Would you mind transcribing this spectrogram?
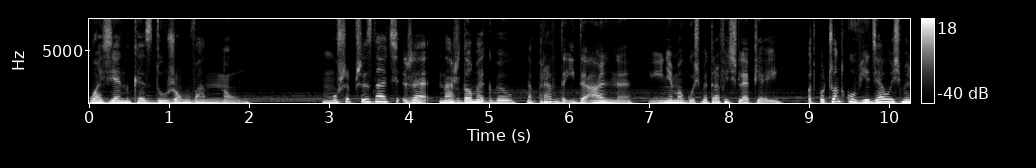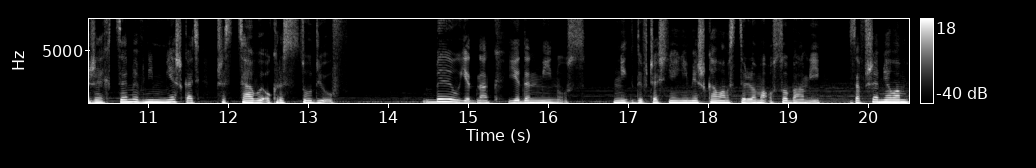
łazienkę z dużą wanną. Muszę przyznać, że nasz domek był naprawdę idealny i nie mogłyśmy trafić lepiej. Od początku wiedziałyśmy, że chcemy w nim mieszkać przez cały okres studiów. Był jednak jeden minus. Nigdy wcześniej nie mieszkałam z tyloma osobami. Zawsze miałam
